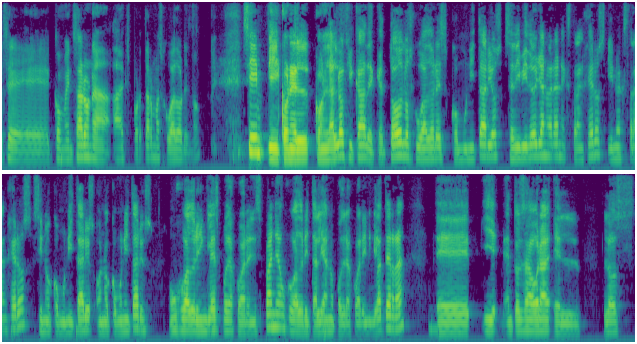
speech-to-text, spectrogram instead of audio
se comenzaron a, a, exportar más jugadores, ¿no? Sí, y con, el, con la lógica de que todos los jugadores comunitarios se dividió, ya no eran extranjeros y no extranjeros, sino comunitarios o no comunitarios. Un jugador inglés podía jugar en España, un jugador italiano podría jugar en Inglaterra, eh, y entonces ahora el, los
